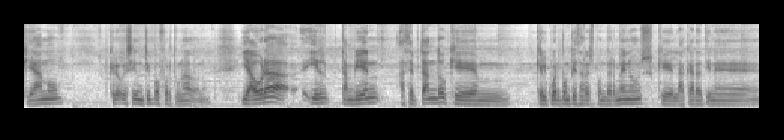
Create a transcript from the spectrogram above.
que amo. Creo que he sido un tipo afortunado. ¿no? Y ahora ir también aceptando que, mm, que, el cuerpo empieza a responder menos, que la cara tiene,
